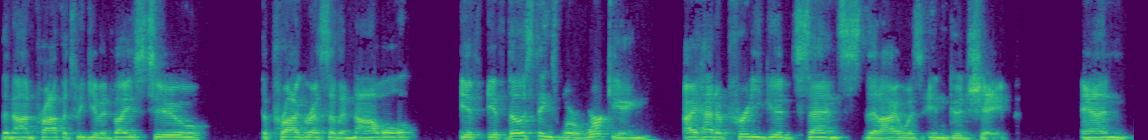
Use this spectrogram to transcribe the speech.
the nonprofits we give advice to, the progress of a novel. If if those things were working, I had a pretty good sense that I was in good shape and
